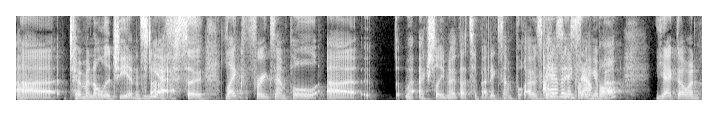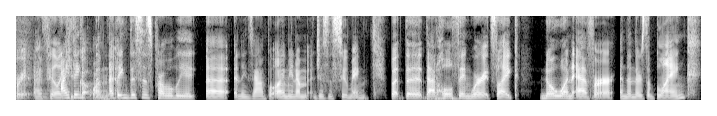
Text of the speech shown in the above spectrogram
uh, terminology and stuff. Yes. So, like for example, uh, well, actually, no, that's a bad example. I was going to say something about. Yeah, go on, Britt. I feel like I you've think got one. I think this is probably uh, an example. I mean, I'm just assuming, but the that whole thing where it's like no one ever, and then there's a blank,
